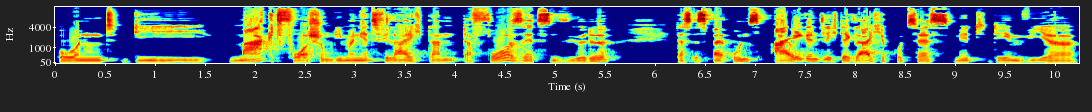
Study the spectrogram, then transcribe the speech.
Und die Marktforschung, die man jetzt vielleicht dann davor setzen würde, das ist bei uns eigentlich der gleiche Prozess, mit dem wir,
